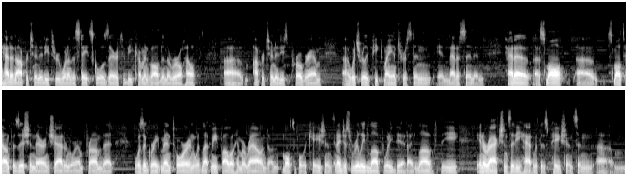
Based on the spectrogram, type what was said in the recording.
had an opportunity through one of the state schools there to become involved in the rural health uh, opportunities program, uh, which really piqued my interest in, in medicine and had a, a small uh, small town physician there in Chadron, where I'm from, that was a great mentor and would let me follow him around on multiple occasions. And I just really loved what he did. I loved the interactions that he had with his patients and um,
